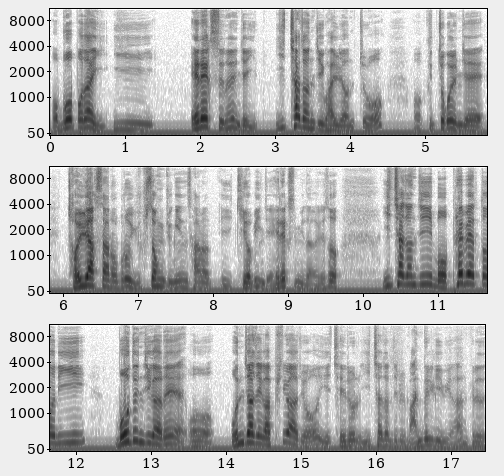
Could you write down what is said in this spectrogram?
어, 무엇보다 이, 이, LX는 이제 2차 전지 관련 쪽 어, 그쪽을 이제 전략 산업으로 육성 중인 산업 기업이 이제 LX입니다. 그래서 2차 전지 뭐 폐배터리 뭐든지 간에 어, 원자재가 필요하죠. 이 재료를 2차 전지를 만들기 위한 그러,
